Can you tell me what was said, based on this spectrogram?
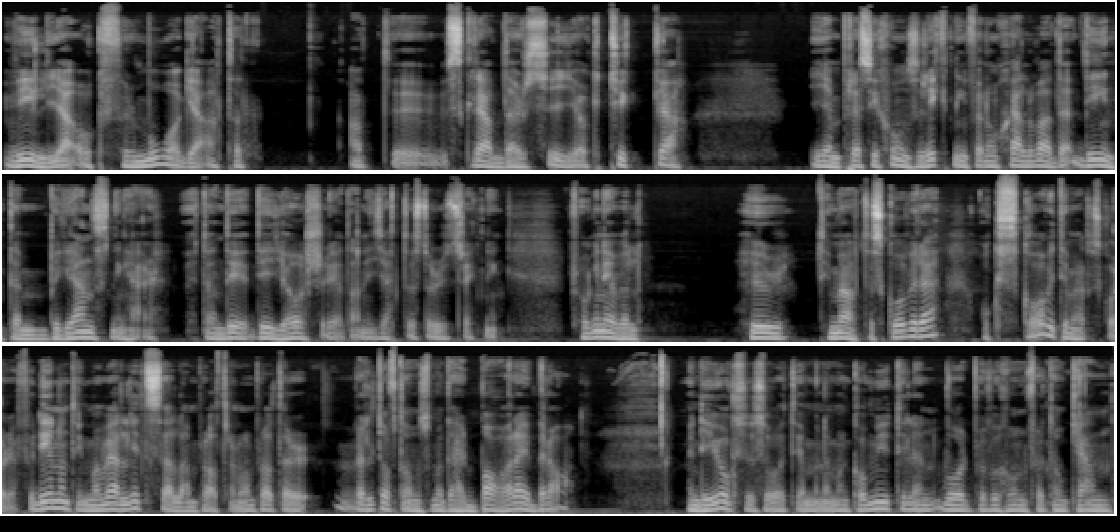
vilja och förmåga att, att, att eh, skräddarsy och tycka i en precisionsriktning för dem själva, det, det är inte en begränsning här, utan det, det görs redan i jättestor utsträckning. Frågan är väl hur tillmötesgår vi det? Och ska vi tillmötesgå det? För det är någonting man väldigt sällan pratar om. Man pratar väldigt ofta om som att det här bara är bra. Men det är ju också så att jag menar, man kommer ju till en vårdprofession för att de kan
